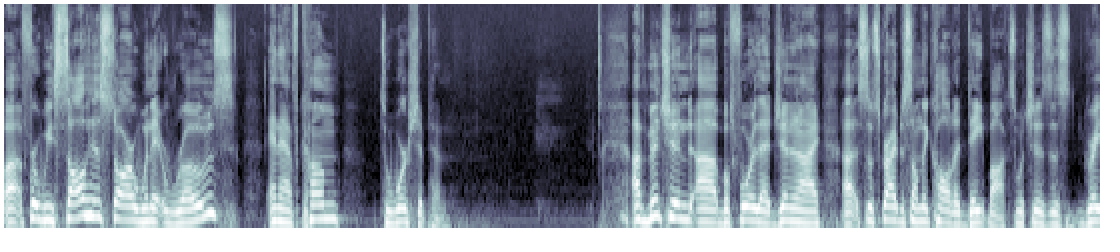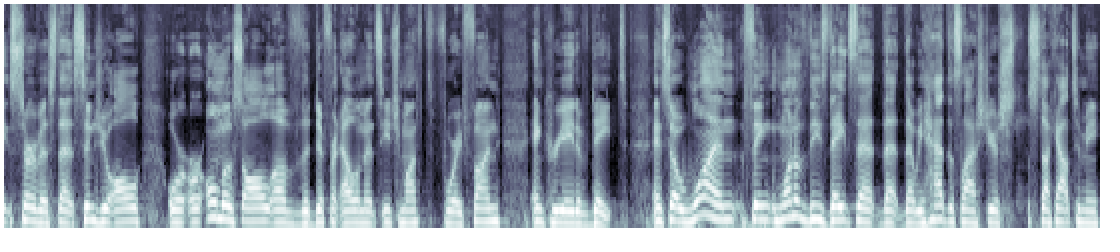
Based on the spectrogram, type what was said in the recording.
uh, for we saw his star when it rose and have come to worship him. I've mentioned uh, before that Jen and I uh, subscribe to something called a date box, which is this great service that sends you all or, or almost all of the different elements each month for a fun and creative date. And so one thing, one of these dates that that, that we had this last year st- stuck out to me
